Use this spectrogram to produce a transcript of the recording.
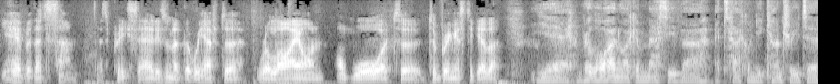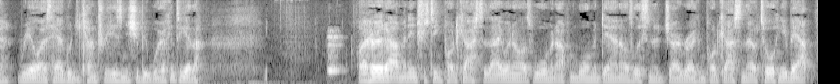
Yeah, but that's um, that's pretty sad, isn't it? That we have to rely on, on war to, to bring us together. Yeah, rely on like a massive uh, attack on your country to realise how good your country is and you should be working together. I heard um, an interesting podcast today when I was warming up and warming down. I was listening to Joe Rogan podcast, and they were talking about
